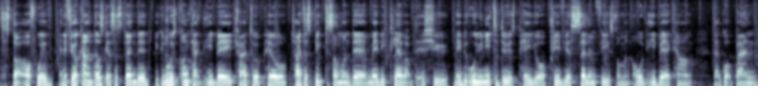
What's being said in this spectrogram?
to start off with. And if your account does get suspended, you can always contact eBay, try to appeal, try to speak to someone there, maybe clear up the issue. Maybe all you need to do is pay your previous selling fees from an old eBay account that got banned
